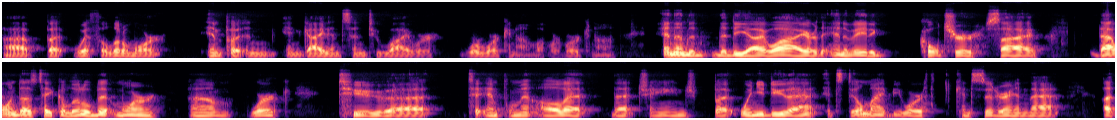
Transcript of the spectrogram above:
uh, but with a little more input and, and guidance into why we're we're working on what we're working on. And then the, the diy or the innovative culture side that one does take a little bit more um, work to uh, to implement all that that change. But when you do that, it still might be worth considering that a,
